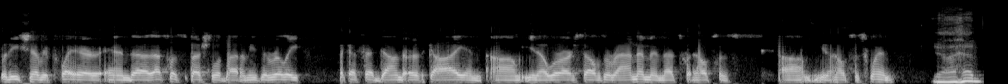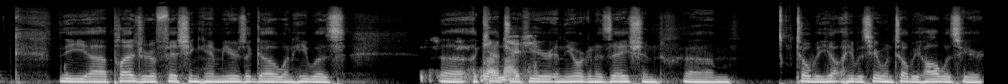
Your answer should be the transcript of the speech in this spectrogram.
with each and every player, and uh, that's what's special about him. He's a really, like I said, down to earth guy, and um, you know we're ourselves around him, and that's what helps us, um, you know, helps us win. Yeah, I had the uh, pleasure of fishing him years ago when he was uh, a catcher nice. here in the organization. Um, Toby, he was here when Toby Hall was here,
